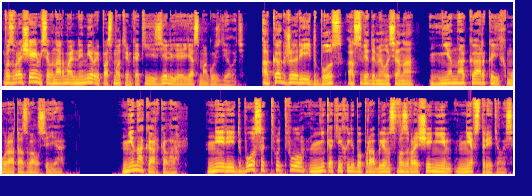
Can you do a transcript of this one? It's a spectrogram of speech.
«Возвращаемся в нормальный мир и посмотрим, какие зелья я смогу сделать». «А как же рейд-босс?» — осведомилась она. «Не накаркай», — хмуро отозвался я. «Не накаркала. Ни рейд-босса, тьфу-тьфу, никаких либо проблем с возвращением не встретилось.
